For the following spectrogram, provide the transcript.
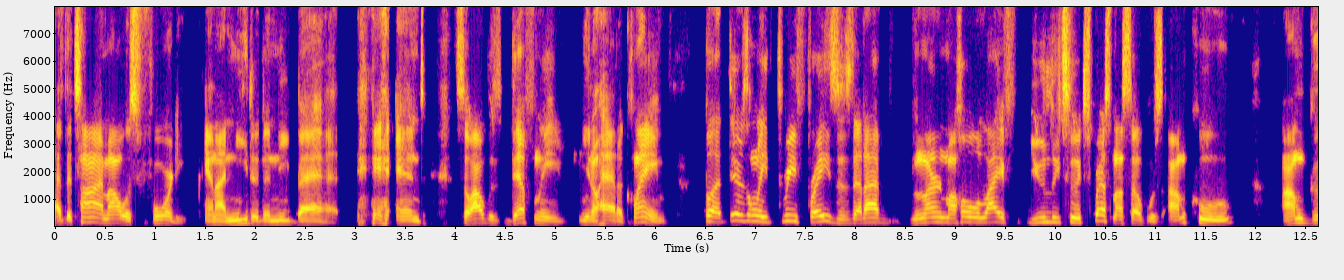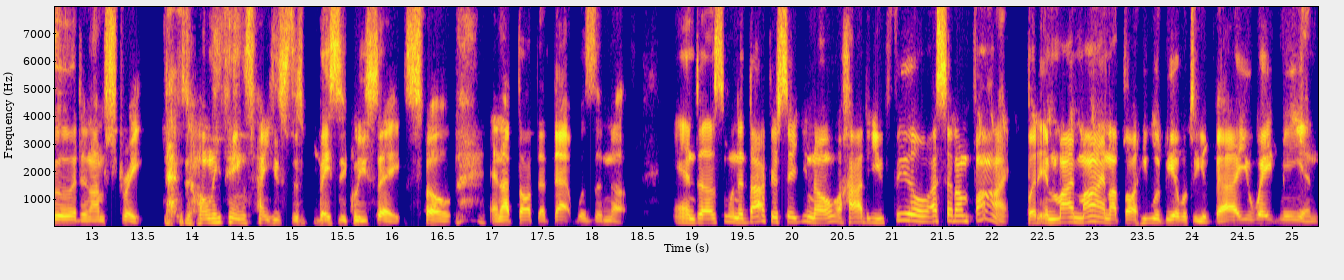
At the time, I was 40 and I needed a knee bad. and so I was definitely, you know, had a claim. But there's only three phrases that I've learned my whole life usually to express myself was I'm cool, I'm good, and I'm straight. That's the only things I used to basically say. So, and I thought that that was enough. And uh, so when the doctor said, you know, how do you feel? I said, I'm fine. But in my mind, I thought he would be able to evaluate me and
